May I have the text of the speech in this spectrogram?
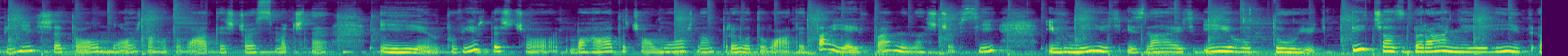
більше, то можна готувати щось смачне. І повірте, що багато чого можна приготувати. Та я й впевнена, що всі і вміють, і знають, і готують. Під час збирання ягід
